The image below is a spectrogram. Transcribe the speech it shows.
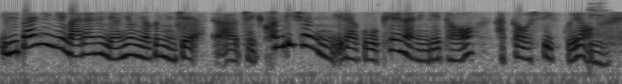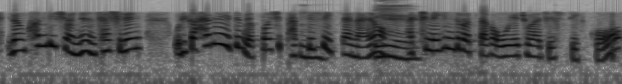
일반인이 말하는 면역력은 이제 아, 저희 컨디션이라고 표현하는 게 더 가까울 수 있고요. 예. 이런 컨디션은 사실은 우리가 하루에도 몇 번씩 바뀔 음. 수 있잖아요. 예. 아침에 힘들었다가 오후에 좋아질 수도 있고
